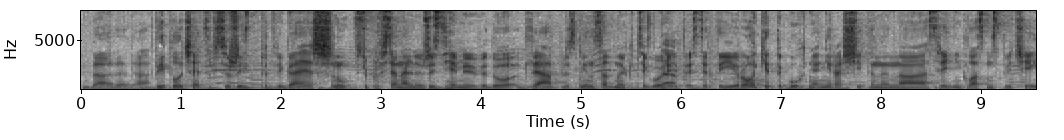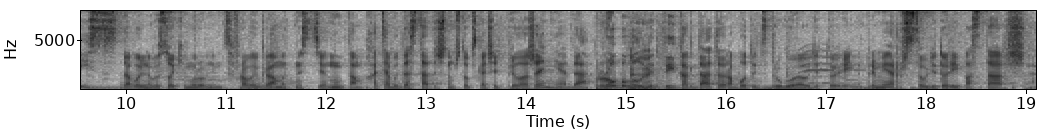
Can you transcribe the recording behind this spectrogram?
Да, да, да. Ты, получается, всю жизнь продвигаешь, ну, всю профессиональную жизнь, я имею в виду, для плюс-минус одной категории. То есть это и рокет, и кухня, они рассчитаны на средний класс москвичей с довольно высоким уровнем цифровой грамотности, ну, там, хотя бы достаточным, чтобы скачать приложение, да. Пробовал ли ты когда-то работать с другой аудиторией, например, с аудиторией по старше?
